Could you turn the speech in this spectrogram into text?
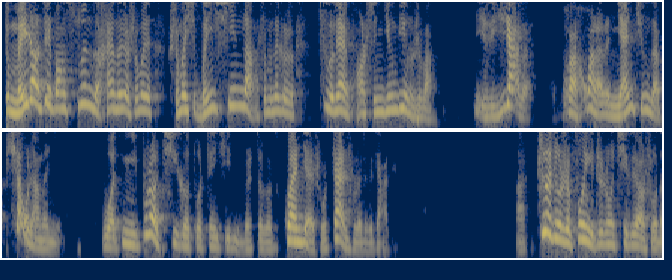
就没让这帮孙子，还有那个什么什么文心呐，什么那个自恋狂、神经病是吧？你一下子换换来了年轻的、漂亮的你们。我你不知道七哥多珍惜你们这个关键时候站出来这个价值啊！这就是风雨之中七哥要说的。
